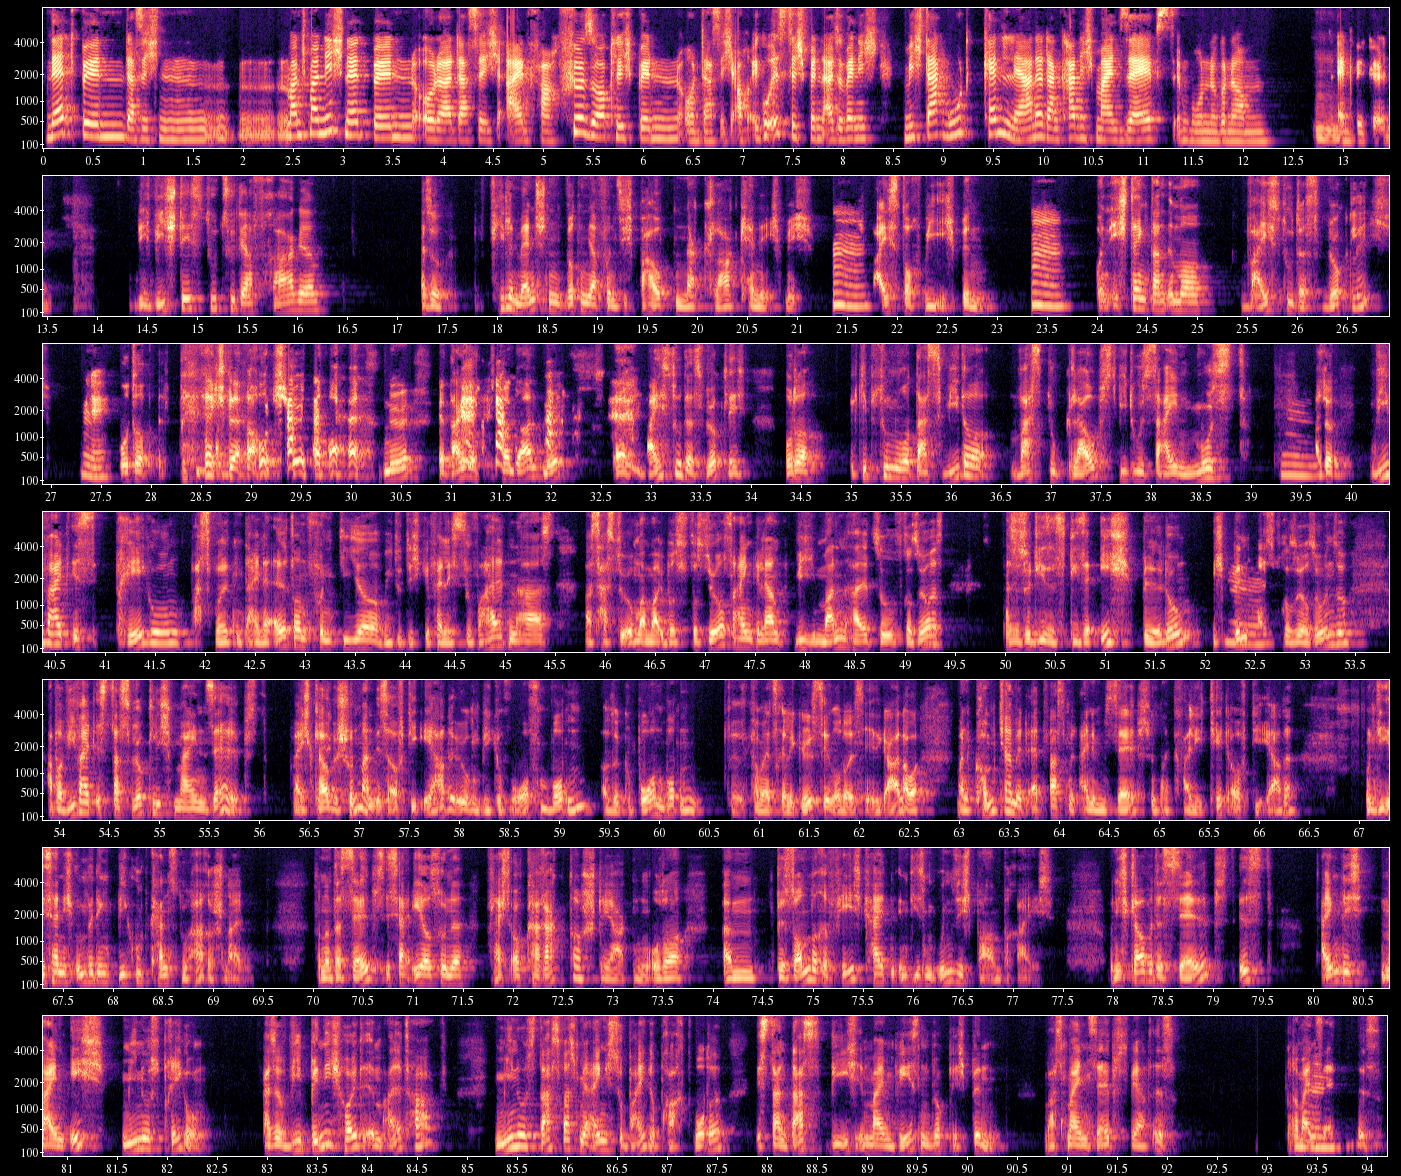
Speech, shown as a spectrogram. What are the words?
nett bin, dass ich manchmal nicht nett bin oder dass ich einfach fürsorglich bin und dass ich auch egoistisch bin. Also wenn ich mich da gut kennenlerne, dann kann ich mein Selbst im Grunde genommen mhm. entwickeln. Wie, wie stehst du zu der Frage? Also viele Menschen würden ja von sich behaupten, na klar kenne ich mich. Mhm. Ich weiß doch, wie ich bin. Mhm. Und ich denke dann immer, weißt du das wirklich? Nee. Oder, genau, schön. Nö, ja, danke, spontan. Nö. Äh, weißt du das wirklich? Oder gibst du nur das wieder, was du glaubst, wie du sein musst? Mhm. Also, wie weit ist Prägung? Was wollten deine Eltern von dir? Wie du dich gefälligst zu verhalten hast? Was hast du irgendwann mal über das Friseursein gelernt? Wie man halt so Friseur ist? Also so dieses, diese Ich-Bildung, ich bin mhm. als Friseur so und so, aber wie weit ist das wirklich mein Selbst? Weil ich glaube schon, man ist auf die Erde irgendwie geworfen worden, also geboren worden. Das kann man jetzt religiös sehen oder ist egal, aber man kommt ja mit etwas, mit einem Selbst, mit einer Qualität auf die Erde. Und die ist ja nicht unbedingt, wie gut kannst du Haare schneiden, sondern das Selbst ist ja eher so eine, vielleicht auch Charakterstärken oder ähm, besondere Fähigkeiten in diesem unsichtbaren Bereich. Und ich glaube, das Selbst ist eigentlich mein Ich minus Prägung. Also wie bin ich heute im Alltag? Minus das, was mir eigentlich so beigebracht wurde, ist dann das, wie ich in meinem Wesen wirklich bin, was mein Selbstwert ist. Oder mein mhm. Selbst ist.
